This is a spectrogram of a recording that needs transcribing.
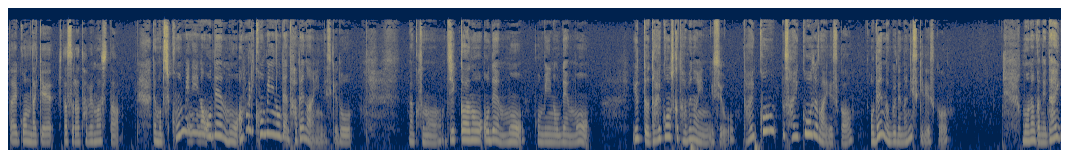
大根だけひたすら食べました。でも私コンビニのおでんもあんまりコンビニのおでん食べないんですけどなんかその実家のおでんもコンビニのおでんも言ったら大根しか食べないんですよ。大根最高じゃないですか？おでんの具で何好きですか？もうなんかね大根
